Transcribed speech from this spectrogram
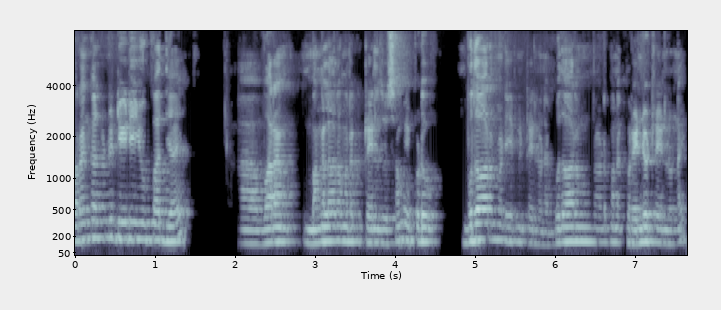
వరంగల్ నుండి డీడీ ఉపాధ్యాయ్ వరం మంగళవారం వరకు ట్రైన్‌లు చూసాం. ఇప్పుడు బుధవారం నాడు ఎనిమిది ట్రైన్లు ఉన్నాయి బుధవారం నాడు మనకు రెండు ట్రైన్లు ఉన్నాయి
